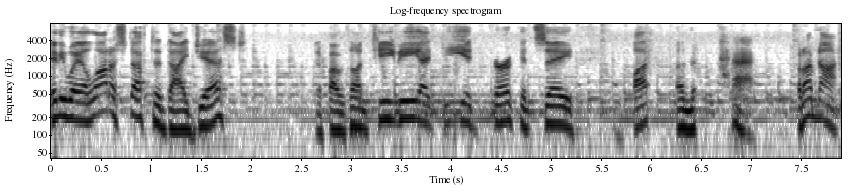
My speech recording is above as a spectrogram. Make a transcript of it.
Anyway, a lot of stuff to digest. And if I was on TV, I'd be a jerk and say, what an hack. But I'm not.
